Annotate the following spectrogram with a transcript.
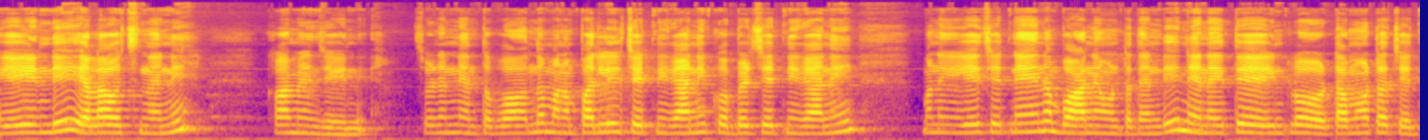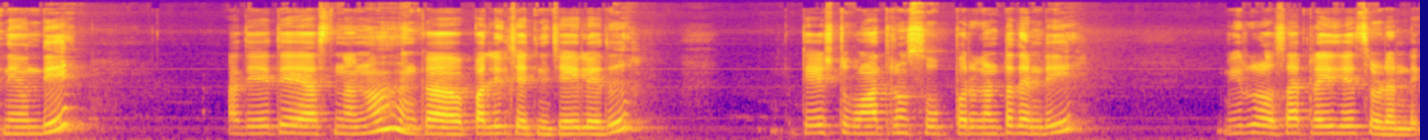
వేయండి ఎలా వచ్చిందని కామెంట్ చేయండి. చూడండి ఎంత బాగుందో. మనం పల్లీల చట్నీ కానీ కొబ్బరి చట్నీ కానీ మనం ఏ చట్నీ అయినా బాగానే ఉంటుందండి. నేనైతే ఇంట్లో టమోటా చట్నీ ఉంది. అది అయితే వేస్తున్నాను. ఇంకా పల్లీల చట్నీ చేయలేదు. టేస్ట్ మాత్రం సూపర్గా ఉంటుందండి. మీరు కూడా ఒకసారి ట్రై చేసి చూడండి.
